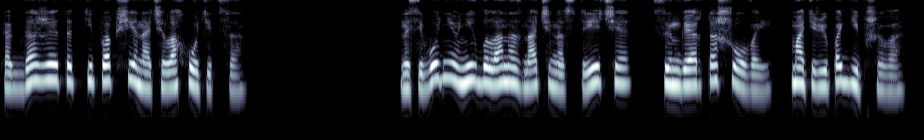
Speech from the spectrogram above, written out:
Когда же этот тип вообще начал охотиться? На сегодня у них была назначена встреча с Ингой Арташовой, матерью погибшего,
